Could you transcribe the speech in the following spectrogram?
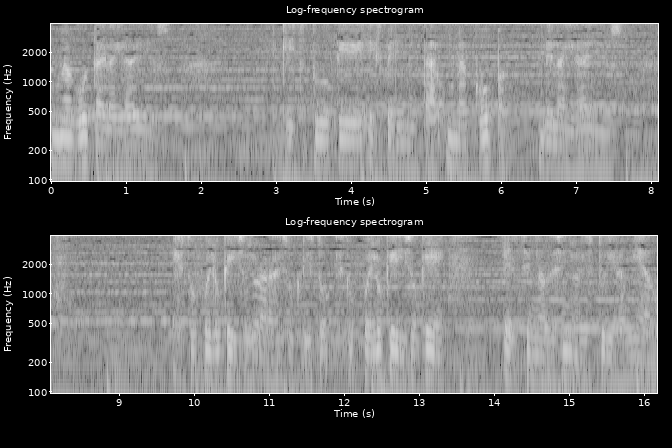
una gota de la ira de Dios. Cristo tuvo que experimentar una copa de la ira de Dios. Esto fue lo que hizo llorar a Jesucristo, esto fue lo que hizo que el Señor de Señores tuviera miedo,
